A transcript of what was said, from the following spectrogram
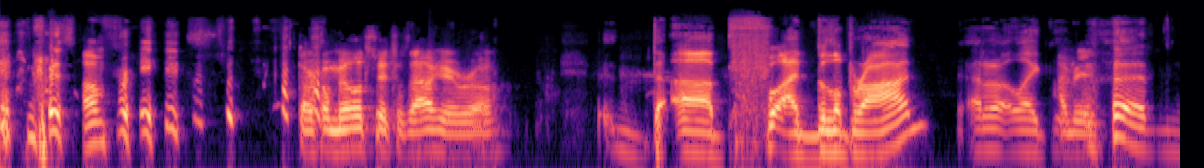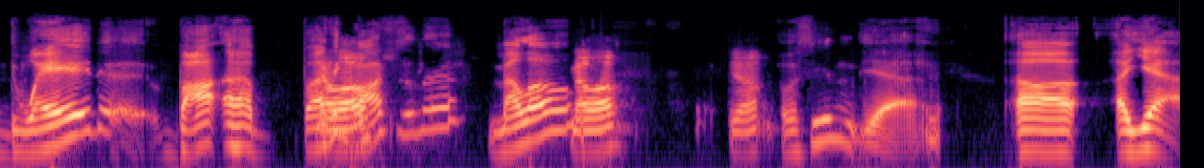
Kris Humphries? Darko Milicic was out here, bro. uh, uh, LeBron I don't know, like I mean- Wade, Bo- uh, I think? Bosh was in there. Mello Melo. Yeah. was he? In, yeah, uh, uh, yeah.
